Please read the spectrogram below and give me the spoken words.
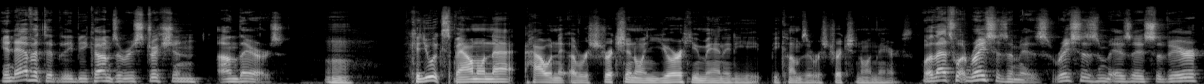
inevitably becomes a restriction on theirs. Mm. Could you expound on that? How a restriction on your humanity becomes a restriction on theirs? Well, that's what racism is. Racism is a severe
